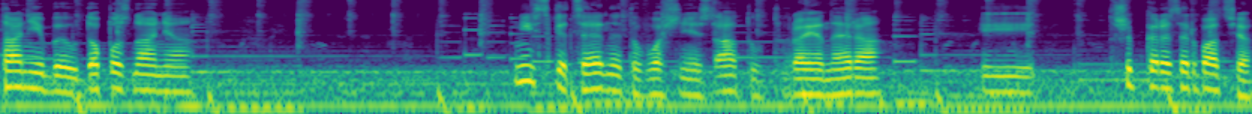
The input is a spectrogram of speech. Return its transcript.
tani był do Poznania. Niskie ceny to właśnie jest atut Ryanaira i szybka rezerwacja.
